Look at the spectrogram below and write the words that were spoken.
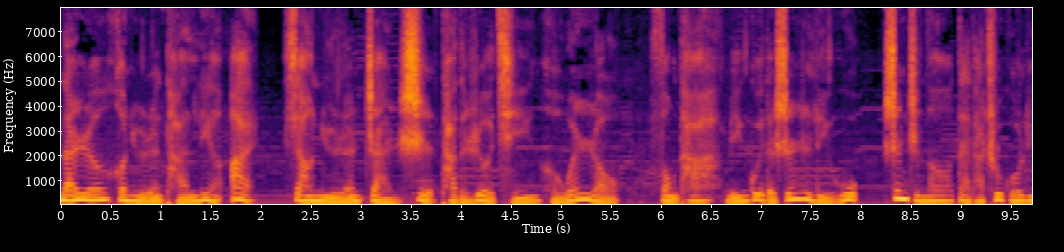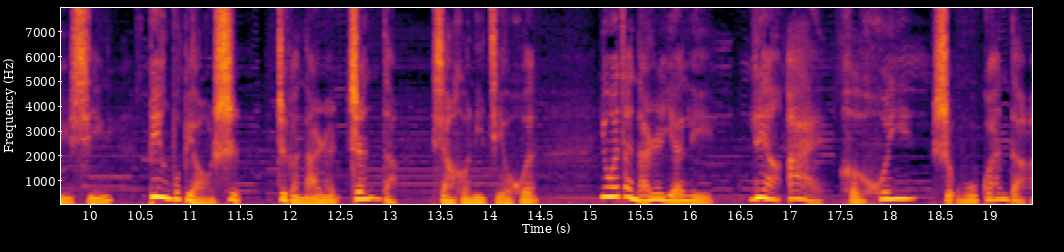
男人和女人谈恋爱，向女人展示他的热情和温柔，送她名贵的生日礼物，甚至呢带她出国旅行，并不表示这个男人真的想和你结婚，因为在男人眼里，恋爱和婚姻是无关的。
